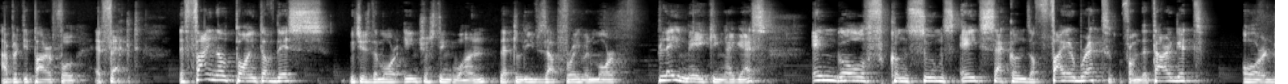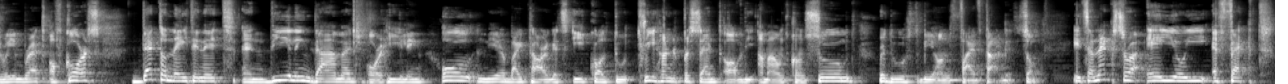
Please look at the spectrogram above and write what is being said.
a pretty powerful effect. The final point of this, which is the more interesting one, that leaves up for even more playmaking, I guess, Engulf consumes 8 seconds of fire breath from the target, or Dream Breath, of course, detonating it and dealing damage or healing all nearby targets equal to 300% of the amount consumed, reduced beyond 5 targets. So it's an extra AoE effect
